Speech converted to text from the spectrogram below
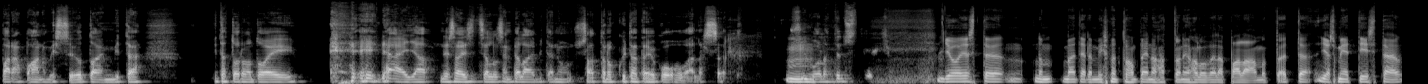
Parapanovissa jotain, mitä, mitä Toronto ei ei näe, ja ne sai sitten sellaisen pelaajan, mitä ne on saattanut kytätä jo KHL. Mm. Siinä voi olla tietysti Joo, ja sitten, no mä en tiedä, miksi mä tuohon Penahattoniin haluan vielä palaa, mutta että jos miettii sitä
